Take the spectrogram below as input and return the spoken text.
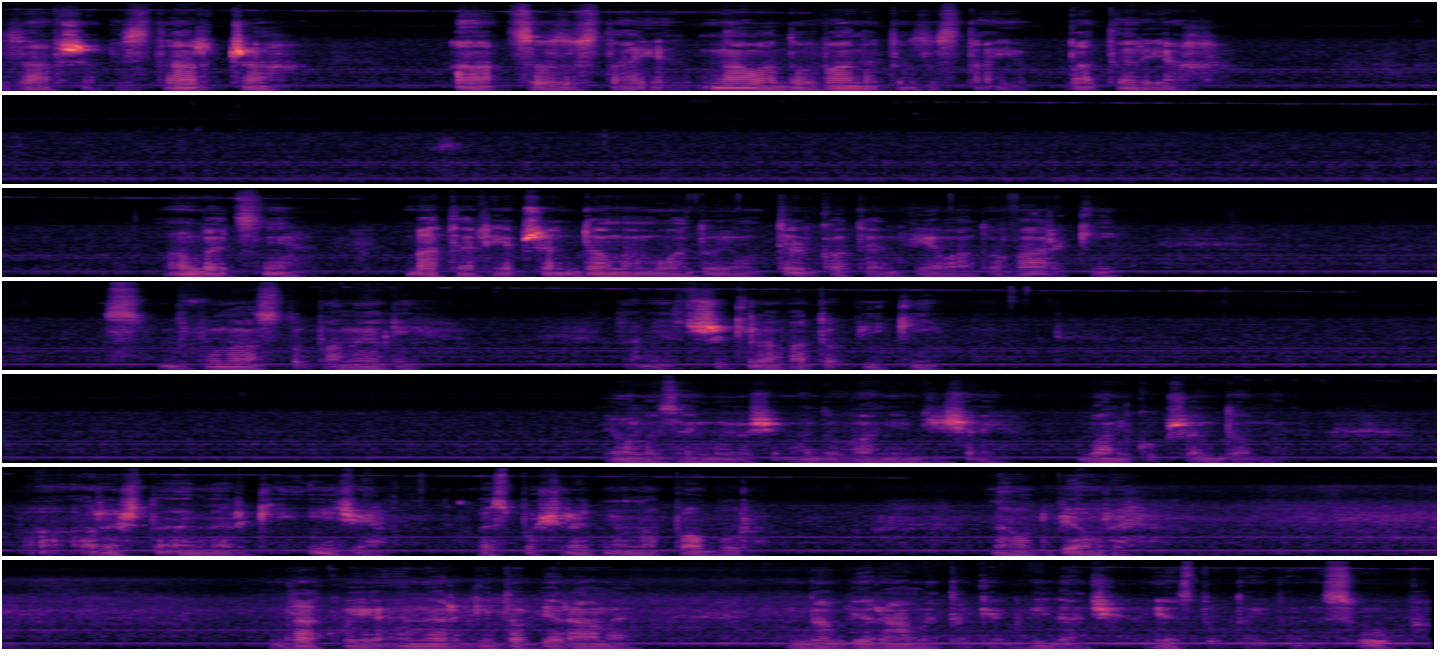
zawsze wystarcza, a co zostaje naładowane, to zostaje w bateriach. Obecnie baterie przed domem ładują tylko te dwie ładowarki z 12 paneli. Tam jest 3 kW piki. One zajmują się ładowaniem dzisiaj banku przed domem. A reszta energii idzie bezpośrednio na pobór, na odbiory brakuje energii, dobieramy. Dobieramy, tak jak widać, jest tutaj ten słup,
